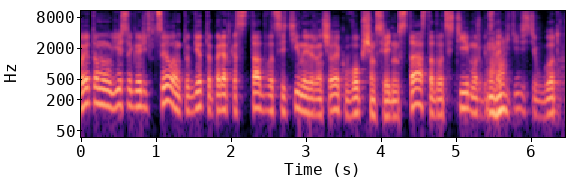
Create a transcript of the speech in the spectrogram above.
Поэтому, если говорить в целом, то где-то порядка 120, наверное, человек в общем в среднем 100, 120, может быть, 100 150 в год.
